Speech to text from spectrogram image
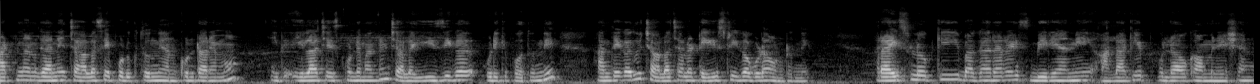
మటన్ అనగానే చాలాసేపు ఉడుకుతుంది అనుకుంటారేమో. ఇది ఇలా చేసుకుంటే మాత్రం చాలా ఈజీగా ఉడికిపోతుంది. అంతేకాదు చాలా చాలా టేస్టీగా కూడా ఉంటుంది. రైస్లోకి బగారా రైస్ బిర్యానీ అలాగే పులావ్ కాంబినేషన్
